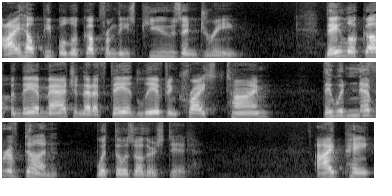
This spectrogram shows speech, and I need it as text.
I help people look up from these pews and dream. They look up and they imagine that if they had lived in Christ's time, they would never have done what those others did. I paint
